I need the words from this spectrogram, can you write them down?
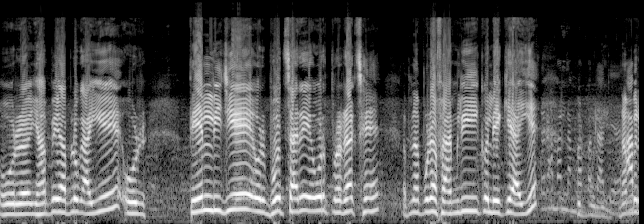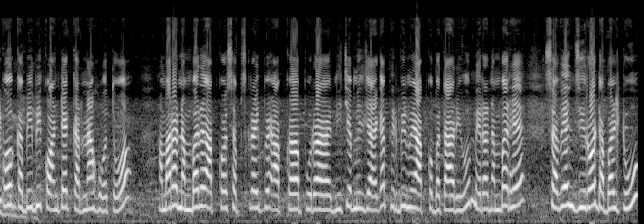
और यहाँ पे आप लोग आइए और तेल लीजिए और बहुत सारे और प्रोडक्ट्स हैं। अपना पूरा फैमिली को लेके आइए। हैं नंबर आपको कभी भी कांटेक्ट करना हो तो हमारा नंबर आपको सब्सक्राइब आपका पूरा नीचे मिल जाएगा। फिर भी मैं आपको बता रही हूँ मेरा नंबर है seven zero double two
